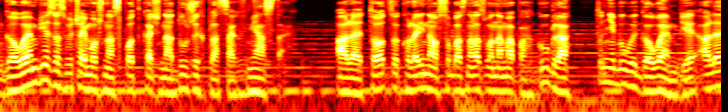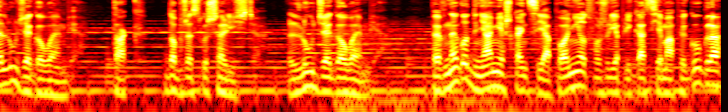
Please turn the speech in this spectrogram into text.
Gołębie zazwyczaj można spotkać na dużych placach w miastach. Ale to, co kolejna osoba znalazła na mapach Google'a, to nie były gołębie, ale ludzie gołębie. Tak, dobrze słyszeliście. Ludzie gołębie. Pewnego dnia mieszkańcy Japonii otworzyli aplikację mapy Google'a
